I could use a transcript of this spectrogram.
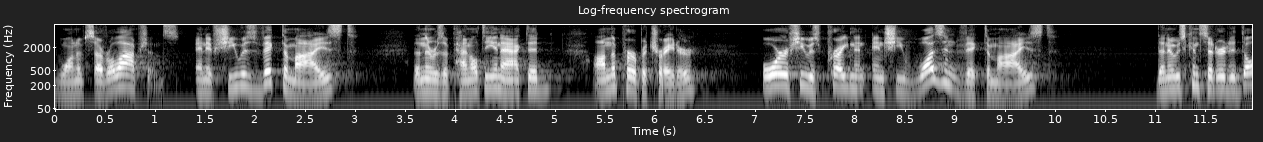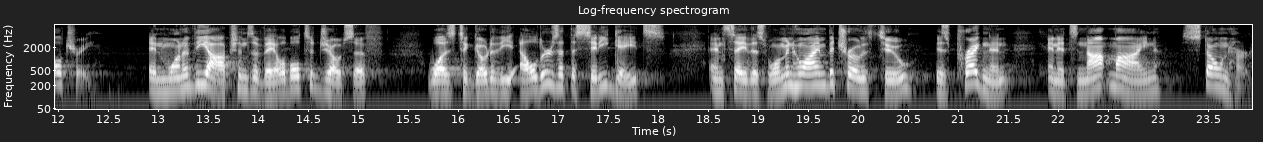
one of several options. And if she was victimized, then there was a penalty enacted on the perpetrator. Or if she was pregnant and she wasn't victimized, then it was considered adultery. And one of the options available to Joseph was to go to the elders at the city gates and say, This woman who I'm betrothed to is pregnant and it's not mine, stone her.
